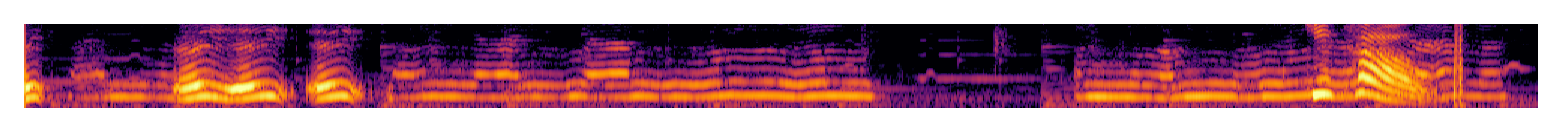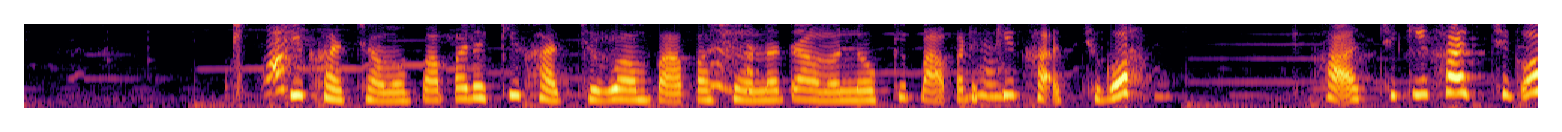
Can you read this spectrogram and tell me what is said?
এই এই এই এই। কি খাও? কি খাচ্ছ? আমার পাপাটা কি খাচ্ছে গো? আমার পাপা সোনাটা, আমার নখকে পাপাটা কি খাচ্ছে গো? খাচ্ছে? কি খাচ্ছে গো?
